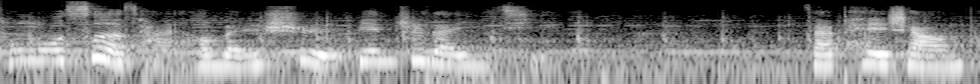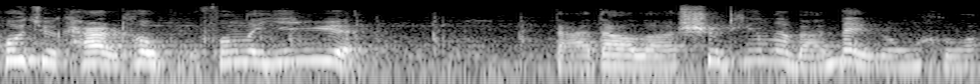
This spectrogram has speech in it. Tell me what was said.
通过色彩和纹饰编织在一起。再配上颇具凯尔特古风的音乐，达到了视听的完美融合。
